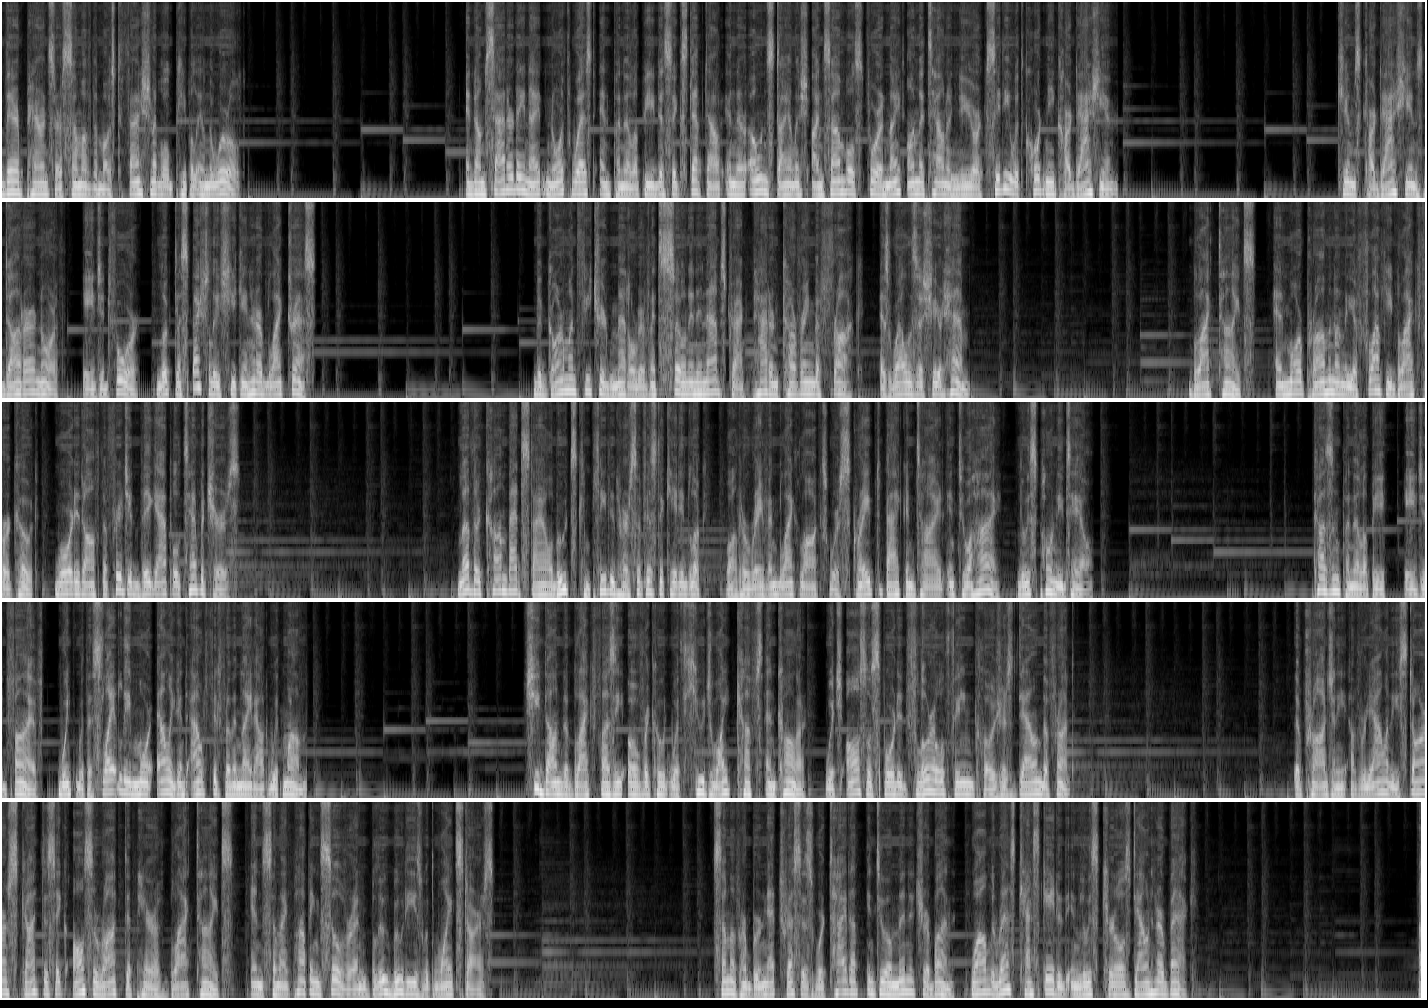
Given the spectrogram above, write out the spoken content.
Their parents are some of the most fashionable people in the world. And on Saturday night North West and Penelope Disick stepped out in their own stylish ensembles for a night on the town in New York City with Kourtney Kardashian. Kim's Kardashian's daughter North, aged 4, looked especially chic in her black dress. The garment featured metal rivets sewn in an abstract pattern covering the frock, as well as a sheer hem. Black tights, and more prominently a fluffy black fur coat, warded off the frigid Big Apple temperatures. Leather combat-style boots completed her sophisticated look, while her raven black locks were scraped back and tied into a high, loose ponytail. Cousin Penelope, aged 5, went with a slightly more elegant outfit for the night out with mum. She donned a black fuzzy overcoat with huge white cuffs and collar, which also sported floral-themed closures down the front. The progeny of reality star Scott Disick also rocked a pair of black tights, and semi-popping silver and blue booties with white stars. Some of her brunette tresses were tied up into a miniature bun, while the rest cascaded in loose curls down her back.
